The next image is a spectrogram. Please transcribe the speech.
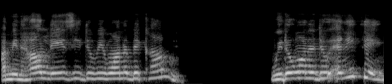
i mean how lazy do we want to become we don't want to do anything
